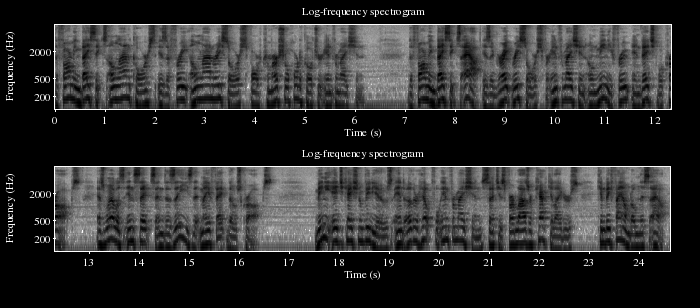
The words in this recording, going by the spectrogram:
The Farming Basics online course is a free online resource for commercial horticulture information. The Farming Basics app is a great resource for information on many fruit and vegetable crops as well as insects and disease that may affect those crops. Many educational videos and other helpful information, such as fertilizer calculators, can be found on this app.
